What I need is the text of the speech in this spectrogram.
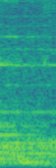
Jesus.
